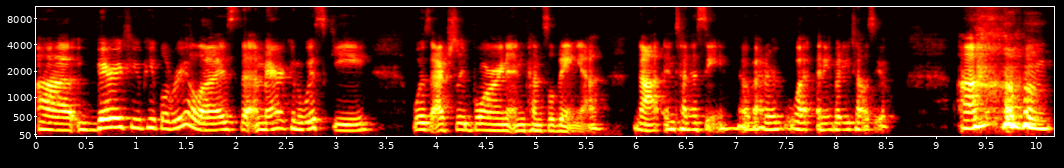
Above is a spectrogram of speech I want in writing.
uh, very few people realize that American whiskey was actually born in Pennsylvania, not in Tennessee, no matter what anybody tells you. Um,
